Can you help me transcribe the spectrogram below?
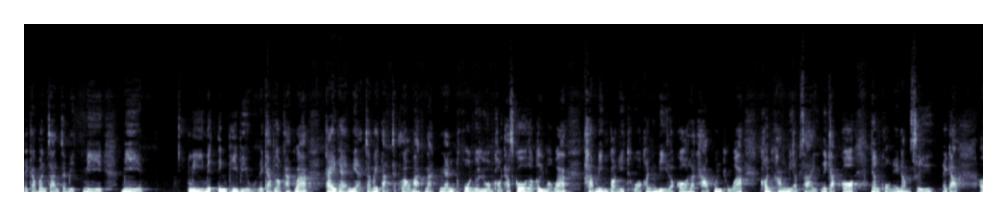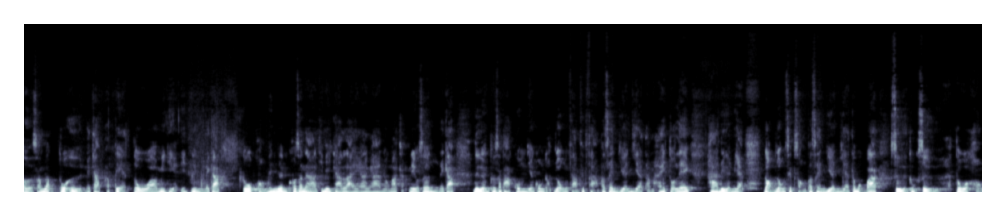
นะครับวันจันทร์จะมีมีมี มี meeting preview นะครับเราคาดว่า guidance เนี่ยจะไม่ต่างจากเรามากนัก งั้นโทนโดยรวมของ Tasco เราก็เลยมองว่า timing ตอนนี้ถือว่าค่อนข้างดี แล้วก็ราคาหุ้นถือว่าค่อนข้างมี upside นะครับก็ยังคงแนะนำซื้อนะครับเออสำหรับตัวอื่นนะครับอัปเดตตัวมีเดียนิดนึงนะครับตัวของเม็ดเงินโฆษณาที่มีการรายงานออกมาจาก Nielsen นะครับเดือนพฤษภาคมยังคง drop ลง 33%เยือนเยียทำให้ตัวเลข 5 เดือนเนี่ย drop ลง 12%เยือนเยียต้องบอกว่าสื่อทุกสื่อตัวของ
